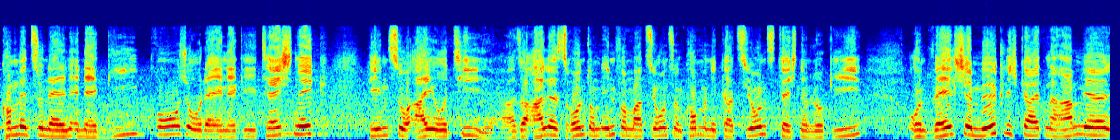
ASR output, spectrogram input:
konventionellen Energiebranche oder Energietechnik hin zu IoT, also alles rund um Informations- und Kommunikationstechnologie und welche Möglichkeiten haben wir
